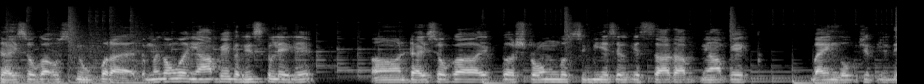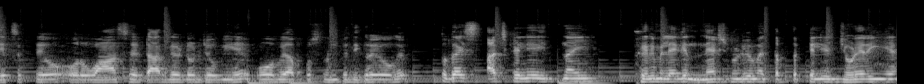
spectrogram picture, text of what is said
ढाई सौ का, उसके ऊपर आया तो मैं कहूँगा यहाँ पे एक रिस्क लेके ढाई सौ का एक strong C B S L के साथ आप यहाँ पे एक बाइंग ऑपरचुनिटी देख सकते हो और वहाँ से टारगेट और जो भी है, वो भी आपको स्क्रीन पे दिख रहे होंगे। तो गाइस आज के लिए इतना ही। फिर मिलेंगे नेक्स्ट वीडियो में। तब तक के लिए जुड़े रहिए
